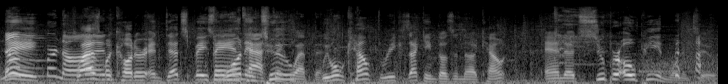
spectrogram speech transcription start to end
Number hey, nine. Plasma Cutter and Dead Space 1 and Fantastic 2. weapon. We won't count 3 because that game doesn't uh, count. And uh, it's super OP in 1 and 2.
